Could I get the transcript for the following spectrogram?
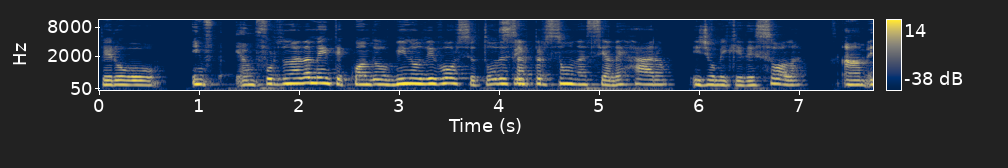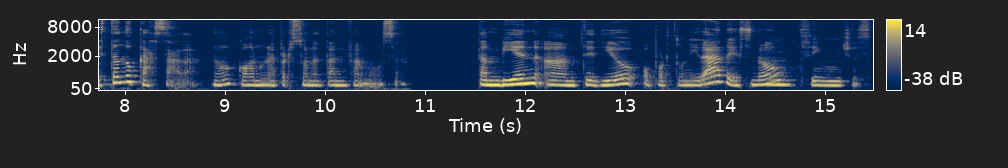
pero afortunadamente cuando vino el divorcio todas Sí. esas personas se alejaron y yo me quedé sola. Estando casada, ¿no? Con una persona tan famosa, también am, te dio oportunidades, ¿no? Mm, Sí, muchas.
